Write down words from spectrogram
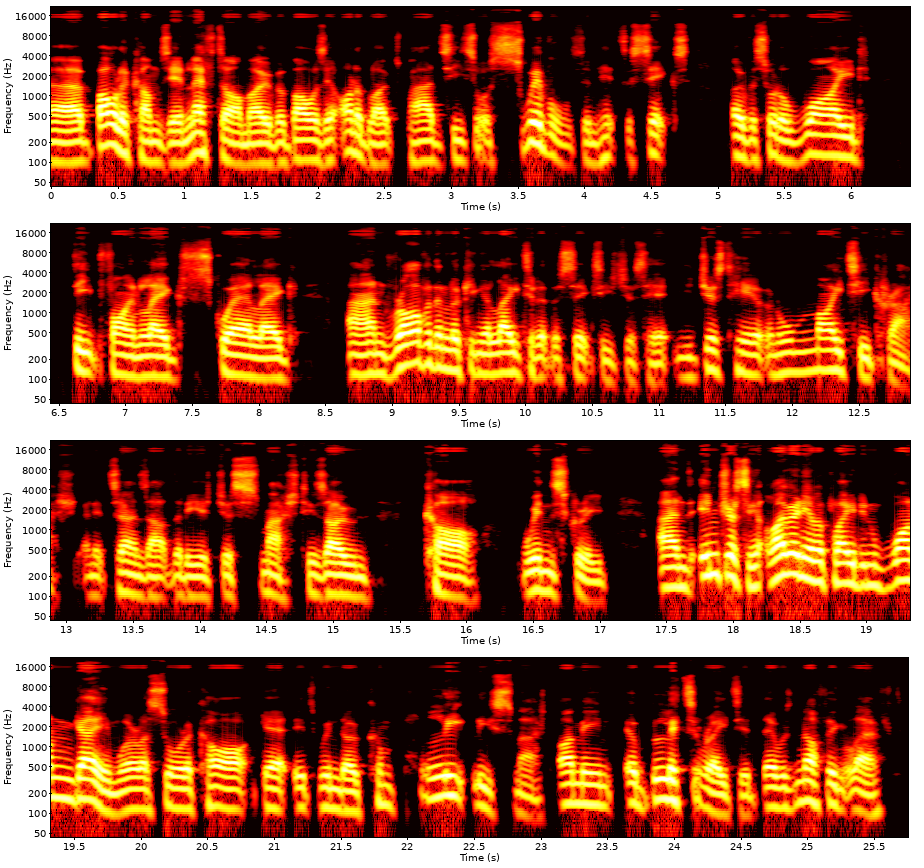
Uh, bowler comes in, left arm over, bowls it on a bloke's pads. He sort of swivels and hits a six over sort of wide, deep, fine leg, square leg. And rather than looking elated at the six he's just hit, you just hear an almighty crash. And it turns out that he has just smashed his own car windscreen. And interesting, I've only ever played in one game where I saw a car get its window completely smashed. I mean, obliterated. There was nothing left.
